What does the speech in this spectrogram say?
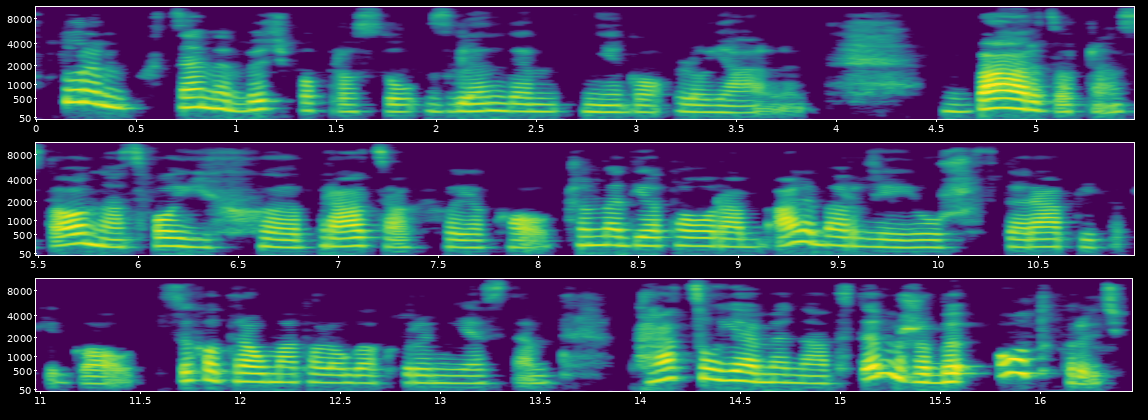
w którym chcemy być po prostu względem niego lojalnym. Bardzo często na swoich e, pracach jako czy mediatora, ale bardziej już w terapii takiego psychotraumatologa, którym jestem, pracujemy nad tym, żeby odkryć,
